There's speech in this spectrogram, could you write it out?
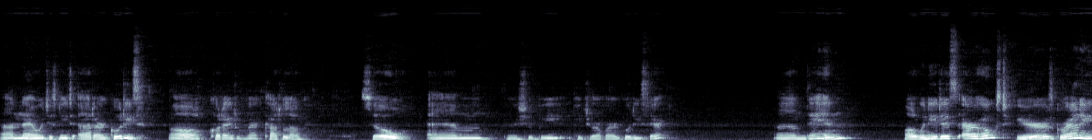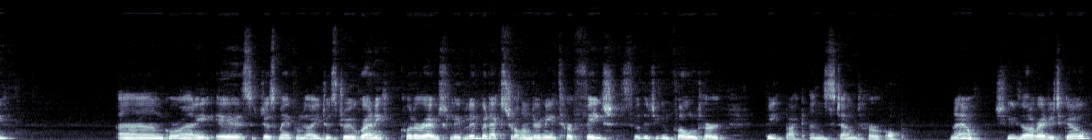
and now we just need to add our goodies all cut out of our catalogue. So um, there should be a picture of our goodies there. And then all we need is our host. Here's granny. And granny is just made from I just drew granny cut her out leave a little bit extra underneath her feet so that you can fold her feet back and stand her up. Now she's all ready to go.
